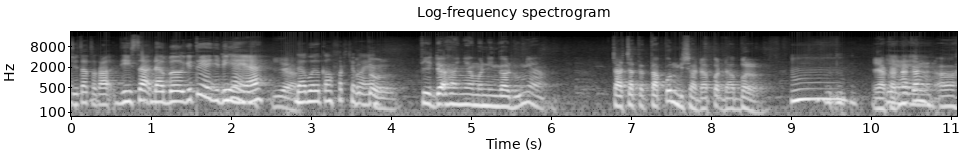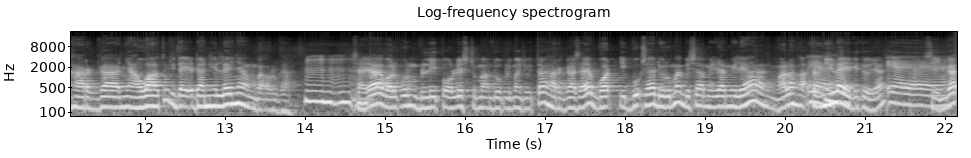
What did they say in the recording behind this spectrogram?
juta total. Bisa double gitu ya jadinya Iya. ya. Iya. Double cover coba ya. Betul. Tidak hanya meninggal dunia, cacat tetap pun bisa dapat double. Hmm. Ya Iya, karena iya, kan eh, harga nyawa itu tidak ada nilainya Mbak Olga. Hmm, hmm, hmm. Saya walaupun beli polis cuma 25 juta, harga saya buat ibu saya di rumah bisa miliar-miliaran, malah nggak Iya. ternilai gitu ya. Iya, iya, iya. Sehingga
